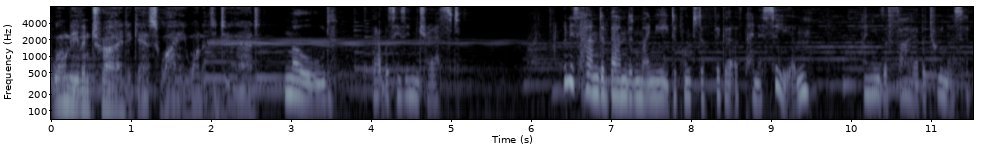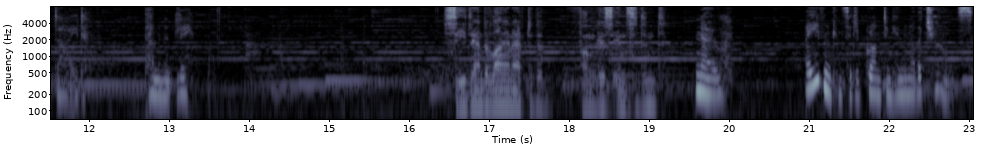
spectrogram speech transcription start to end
Won't even try to guess why he wanted to do that. Mold. That was his interest. When his hand abandoned my knee to point at a figure of penicillium, I knew the fire between us had died. Permanently. See Dandelion after the fungus incident? No. I even considered granting him another chance.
